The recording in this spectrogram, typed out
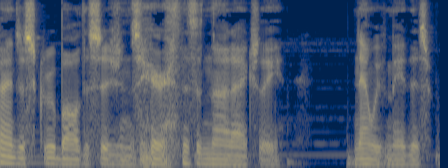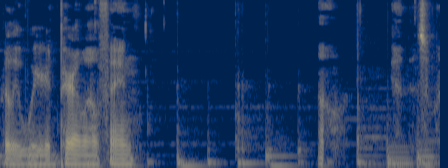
Kinds of screwball decisions here. This is not actually. Now we've made this really weird parallel thing. Oh, got this one.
